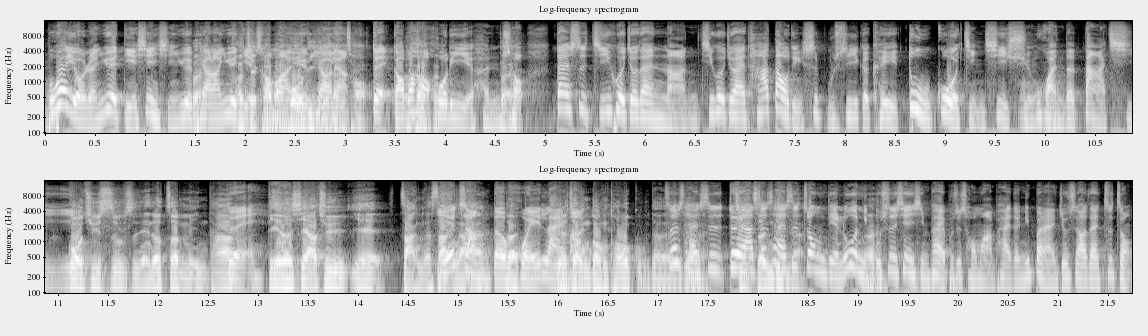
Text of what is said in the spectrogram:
不会。会有人越叠现型越漂亮，越叠筹码越漂亮。对，搞不好 获利也很丑。但是机会就在哪？机会就在它到底是不是一个可以度过景气循环的大企业？过去四五十年都证明它，对，跌了下去也涨了上来，也涨得回来。这种龙头股的，这才是对啊，这才是重点。如果你不是线型派，也不是筹码派的，你本来就是要在这种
